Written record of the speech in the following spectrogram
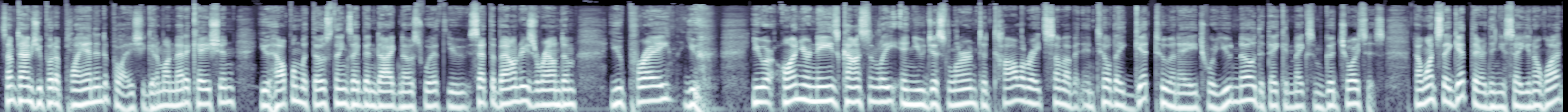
Sometimes you put a plan into place, you get them on medication, you help them with those things they've been diagnosed with, you set the boundaries around them, you pray, you you are on your knees constantly and you just learn to tolerate some of it until they get to an age where you know that they can make some good choices. Now once they get there, then you say, "You know what?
